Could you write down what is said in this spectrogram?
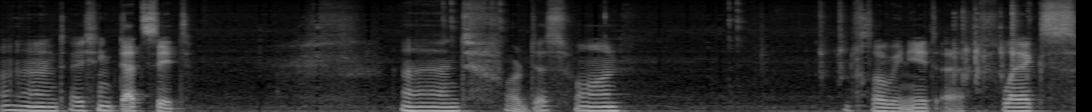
and I think that's it. And for this one so we need a flex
